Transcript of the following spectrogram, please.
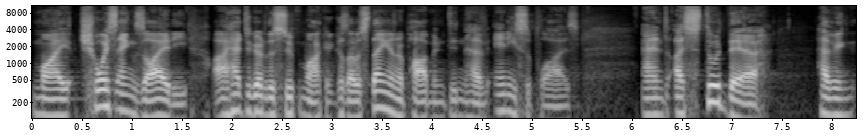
my choice anxiety, I had to go to the supermarket because I was staying in an apartment, didn't have any supplies. And I stood there having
